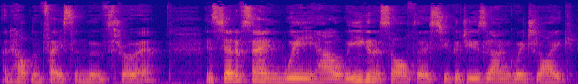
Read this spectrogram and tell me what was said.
And help them face and move through it. Instead of saying we, how are we going to solve this, you could use language like,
